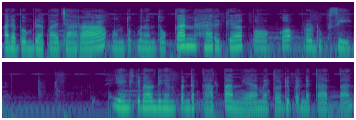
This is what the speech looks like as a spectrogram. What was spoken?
Ada beberapa cara untuk menentukan harga pokok produksi yang dikenal dengan pendekatan ya, metode pendekatan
